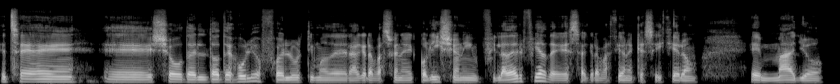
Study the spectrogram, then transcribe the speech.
este eh, show del 2 de julio fue el último de las grabaciones de Collision en Filadelfia, de esas grabaciones que se hicieron en mayo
